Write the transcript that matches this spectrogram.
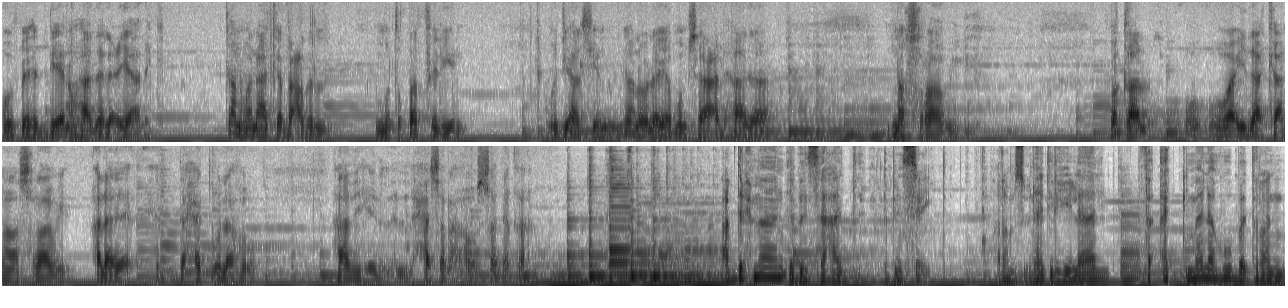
وفيه الدين وهذا لعيالك. كان هناك بعض المتطفلين وجالسين قالوا له يا أبو مساعد هذا نصراوي. فقال وإذا كان نصراوي ألا تحق له هذه الحسنة أو الصدقة؟ عبد الرحمن بن سعد بن سعيد. رمز نادي الهلال فأكمله بدرا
